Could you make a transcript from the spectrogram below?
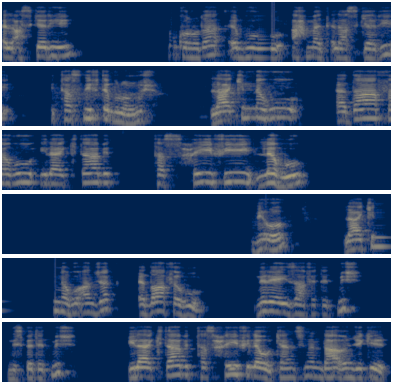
el-Askeri bu konuda Ebu Ahmet el-Askeri bir tasnifte bulunmuş. Lakinnehu edafehu ila kitabi tashifi lehu ne o? Lakinnehu ancak edafehu nereye izafet etmiş? Nispet etmiş? İlâ kitabı tashifi lehu kendisinin daha önceki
